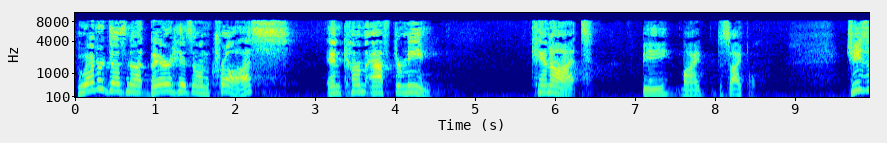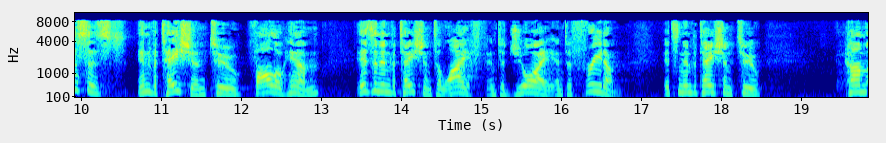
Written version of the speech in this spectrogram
Whoever does not bear his own cross and come after me cannot be my disciple. Jesus' invitation to follow him is an invitation to life and to joy and to freedom. It's an invitation to come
